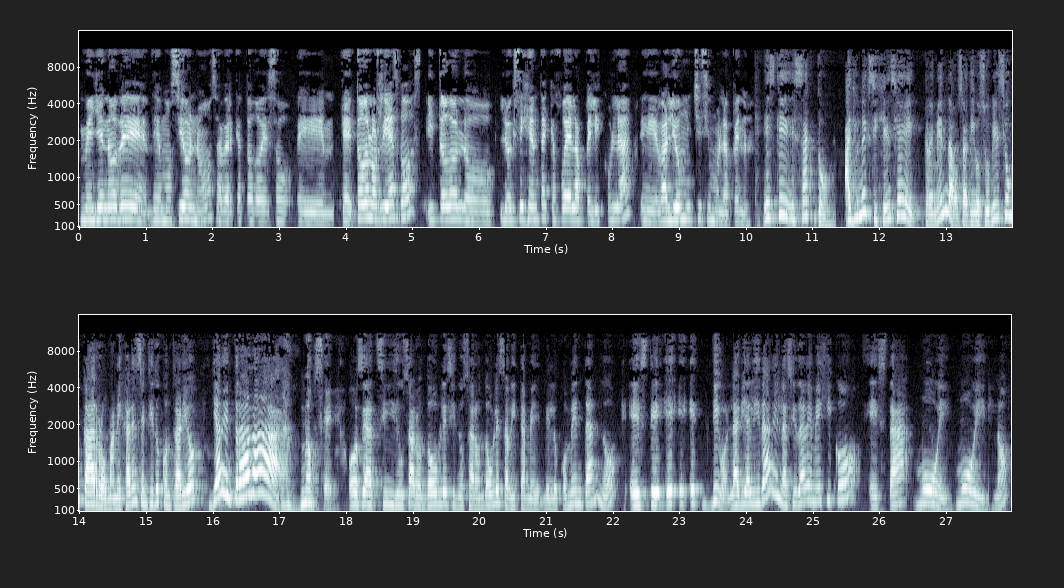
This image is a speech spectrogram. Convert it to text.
me llenó de, emoción, ¿no? Saber que todo eso, eh, que todos los riesgos y todo lo, exigente que fue la película, eh, valió muchísimo la pena. Es que, exacto, hay una exigencia tremenda, o sea, digo, subirse a un carro, manejar en sentido contrario, ya de entrada, no sé, o sea, si usaron dobles, si no usaron dobles, ahorita me, lo comentan, ¿no? Este, eh, eh, la vialidad en la Ciudad de México está muy, muy, ¿no?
